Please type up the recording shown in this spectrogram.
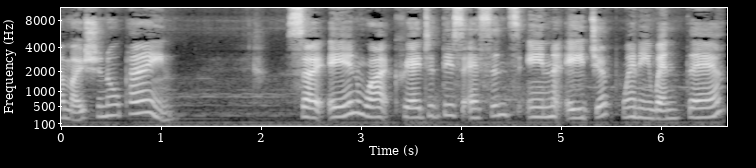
emotional pain. So, Ian White created this essence in Egypt when he went there.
